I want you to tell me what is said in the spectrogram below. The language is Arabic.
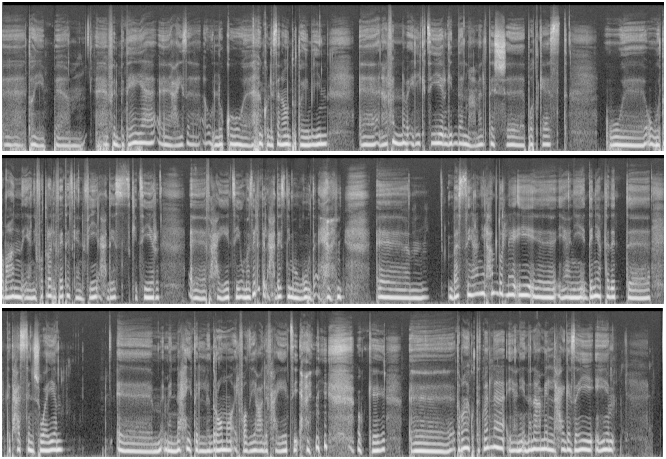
آه طيب آه في البداية آه عايزة أقول لكم آه كل سنة وأنتم طيبين. آه أنا عارفة إن أنا بقالي كتير جدا ما عملتش آه بودكاست و- وطبعا يعني الفترة اللي فاتت كان في أحداث كتير آه في حياتي وما زالت الأحداث دي موجودة يعني. بس يعني الحمد لله إيه آه، يعني الدنيا ابتدت آه، تتحسن شوية. آم، من ناحية الدراما الفظيعة اللي في حياتي. يعني okay. آه، طبعا أنا كنت أتمنى يعني إن أنا أعمل حاجة زي إيه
